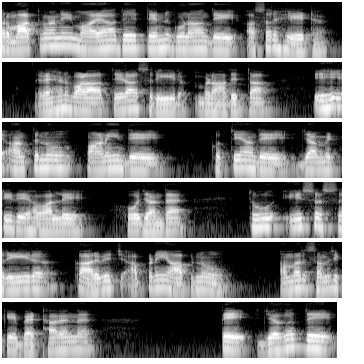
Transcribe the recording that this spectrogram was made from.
ਪਰਮਾਤਮਾ ਨੇ ਮਾਇਆ ਦੇ ਤਿੰਨ ਗੁਣਾ ਦੇ ਅਸਰ ਹੇਠ ਰਹਿਣ ਵਾਲਾ ਤੇਰਾ ਸਰੀਰ ਬਣਾ ਦਿੱਤਾ। ਇਹ ਅੰਤ ਨੂੰ ਪਾਣੀ ਦੇ ਕੁੱਤਿਆਂ ਦੇ ਜਾਂ ਮਿੱਟੀ ਦੇ ਹਵਾਲੇ ਹੋ ਜਾਂਦਾ ਤੂੰ ਇਸ ਸਰੀਰ ਘਰ ਵਿੱਚ ਆਪਣੇ ਆਪ ਨੂੰ ਅਮਰ ਸਮਝ ਕੇ ਬੈਠਾ ਰਹਿਣਾ ਤੇ ਜਗਤ ਦੇ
